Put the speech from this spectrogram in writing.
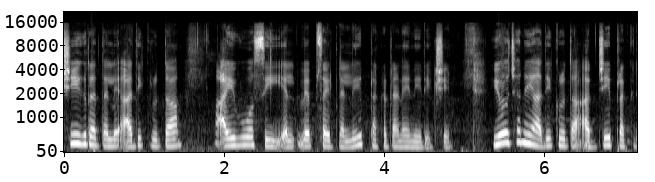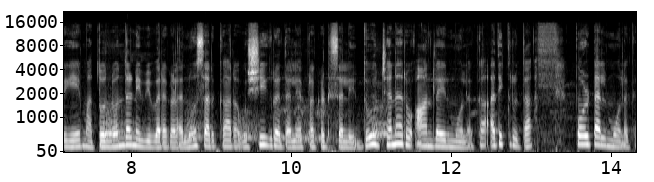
ಶೀಘ್ರದಲ್ಲೇ ಅಧಿಕೃತ ಐ ಒ ಸಿ ಎಲ್ ವೆಬ್ಸೈಟ್ನಲ್ಲಿ ಪ್ರಕಟಣೆ ನಿರೀಕ್ಷೆ. ಯೋಜನೆಯ ಅಧಿಕೃತ ಅರ್ಜಿ ಪ್ರಕ್ರಿಯೆ ಮತ್ತು ನೋಂದಣಿ ವಿವರಗಳನ್ನು ಸರ್ಕಾರವು ಶೀಘ್ರದಲ್ಲೇ ಪ್ರಕಟಿಸಲಿದ್ದು, ಜನರು ಆನ್ಲೈನ್ ಮೂಲಕ ಅಧಿಕೃತ ಪೋರ್ಟಲ್ ಮೂಲಕ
